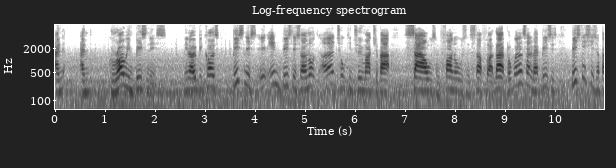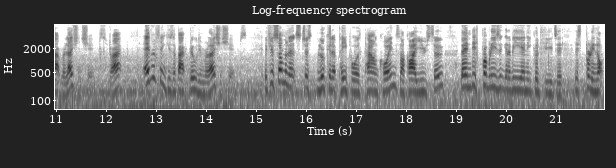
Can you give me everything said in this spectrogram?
and and grow in business you know because business in business i'm not i don't talking too much about sales and funnels and stuff like that but when i'm talking about business business is about relationships right? Everything is about building relationships if you're someone that's just looking at people as pound coins like i used to then this probably isn't going to be any good for you to it's probably not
